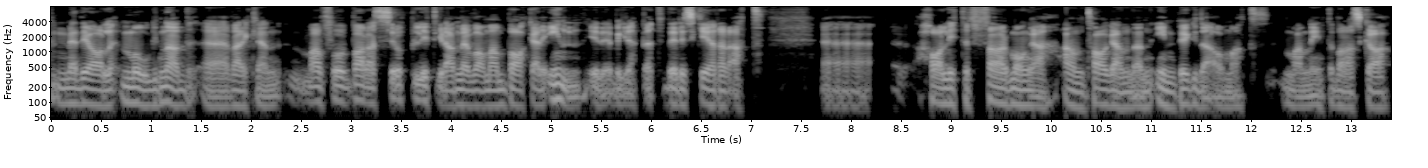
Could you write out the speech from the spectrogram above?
medial mognad. Eh, verkligen. Man får bara se upp lite grann med vad man bakar in i det begreppet. Det riskerar att eh, ha lite för många antaganden inbyggda om att man inte bara ska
